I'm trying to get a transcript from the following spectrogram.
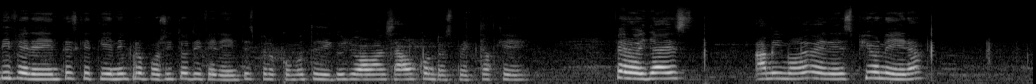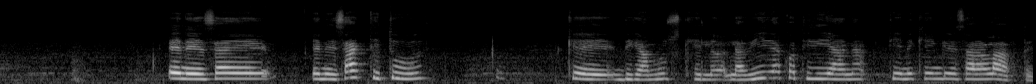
diferentes, que tienen propósitos diferentes, pero como te digo, yo he avanzado con respecto a que... Pero ella es, a mi modo de ver, es pionera en esa, en esa actitud que, digamos, que la, vida cotidiana tiene que ingresar al arte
